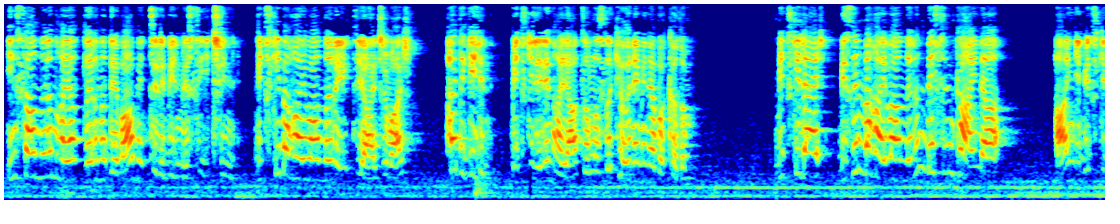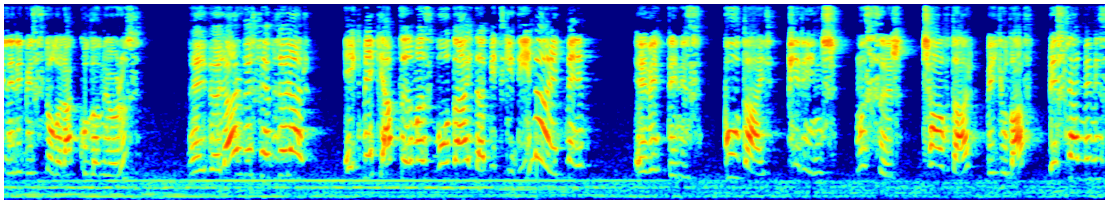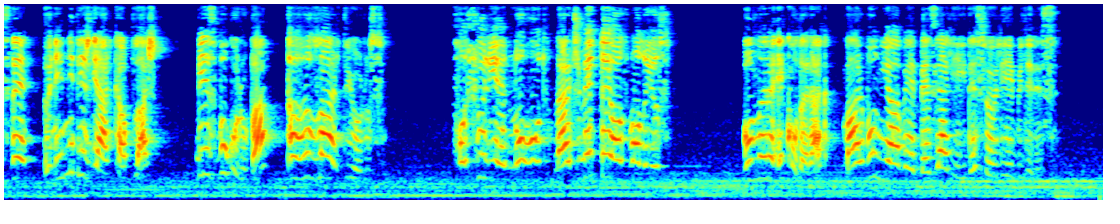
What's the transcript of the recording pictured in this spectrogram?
İnsanların hayatlarını devam ettirebilmesi için bitki ve hayvanlara ihtiyacı var. Hadi gelin bitkilerin hayatımızdaki önemine bakalım. Bitkiler bizim ve hayvanların besin kaynağı. Hangi bitkileri besin olarak kullanıyoruz? Meyveler ve sebzeler. Ekmek yaptığımız buğday da bitki değil mi öğretmenim? Evet Deniz. Buğday, pirinç, mısır, çavdar ve yulaf beslenmemizde önemli bir yer kaplar. Biz bu gruba tahıllar diyoruz. Fasulye, nohut, mercimek de yazmalıyız. Bunlara ek olarak barbunya ve bezelyeyi de söyleyebiliriz.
